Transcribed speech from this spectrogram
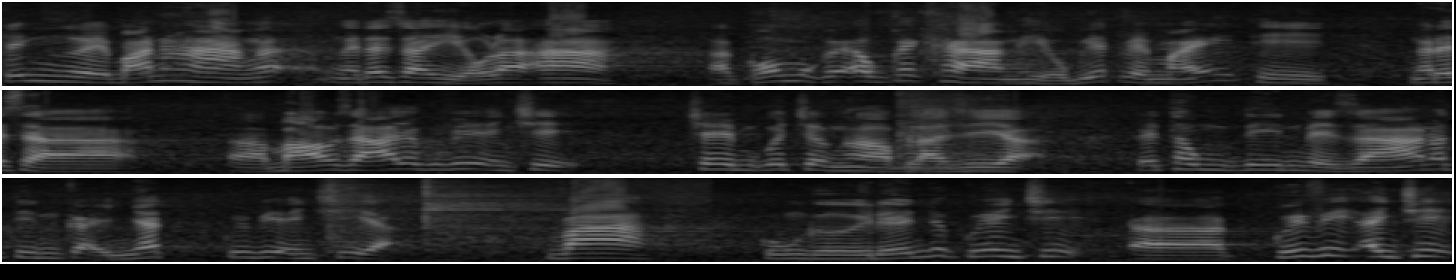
cái người bán hàng á, người ta sẽ hiểu là à, à có một cái ông khách hàng hiểu biết về máy thì người ta sẽ à, báo giá cho quý vị anh chị. Trên một cái trường hợp là gì ạ? Cái thông tin về giá nó tin cậy nhất quý vị anh chị ạ. Và cùng gửi đến cho quý anh chị à, quý vị anh chị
